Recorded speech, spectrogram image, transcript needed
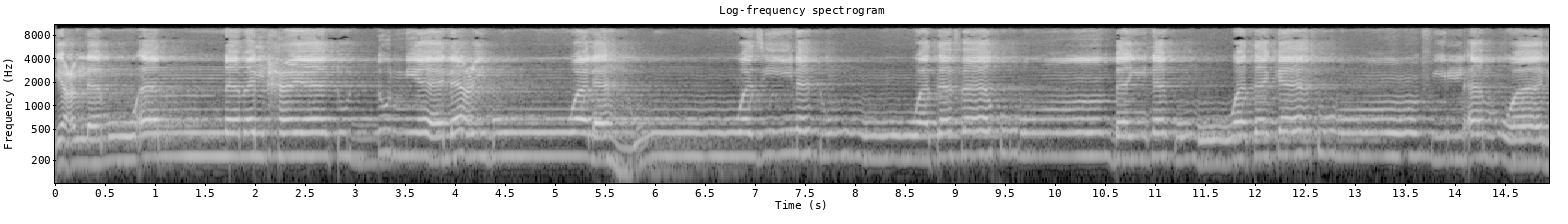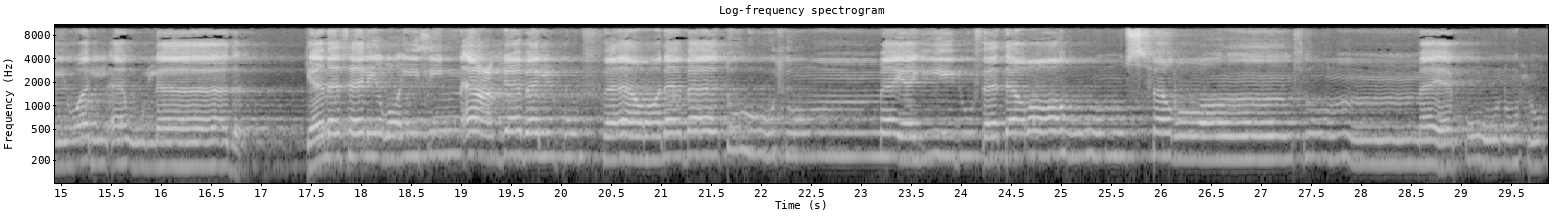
يعلموا أنما الحياة الدنيا لعب ولهو وزينة وتفاخر بينكم وتكاثر في الأموال والأولاد. كمثل غيث أعجب الكفار نباته ثم يهيج فتراه مصفرا ثم يكون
